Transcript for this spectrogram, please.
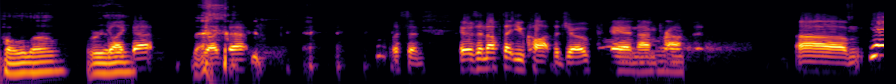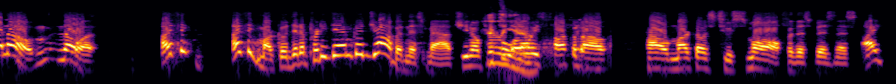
polo. Really? You like that? You like that? Listen, it was enough that you caught the joke, and I'm proud of it. Um, yeah, no, Noah, I think I think Marco did a pretty damn good job in this match. You know, people yeah. always talk about how Marco's too small for this business. I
